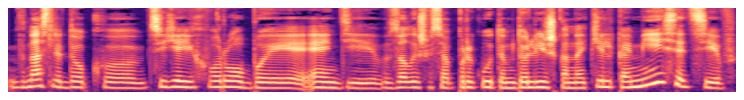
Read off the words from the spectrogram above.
внаслідок е, цієї хвороби Енді залишився прикутим до ліжка на кілька місяців.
